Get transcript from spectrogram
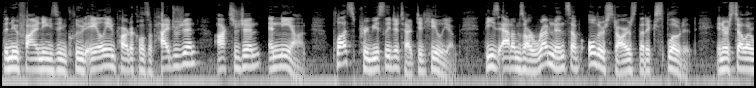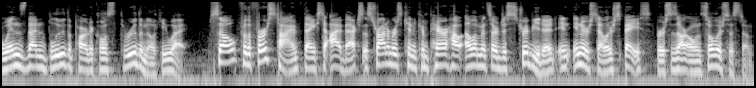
The new findings include alien particles of hydrogen, oxygen, and neon, plus previously detected helium. These atoms are remnants of older stars that exploded. Interstellar winds then blew the particles through the Milky Way. So, for the first time, thanks to IBEX, astronomers can compare how elements are distributed in interstellar space versus our own solar system.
